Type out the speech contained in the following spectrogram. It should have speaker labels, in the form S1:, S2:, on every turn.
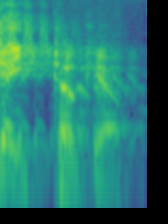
S1: DJ
S2: Tokyo.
